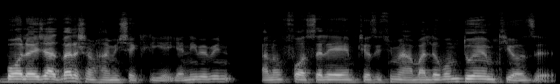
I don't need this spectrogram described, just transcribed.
بالای جدولش هم همین شکلیه. یعنی ببین الان فاصله امتیازی تیم اول دوم دو امتیازه.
